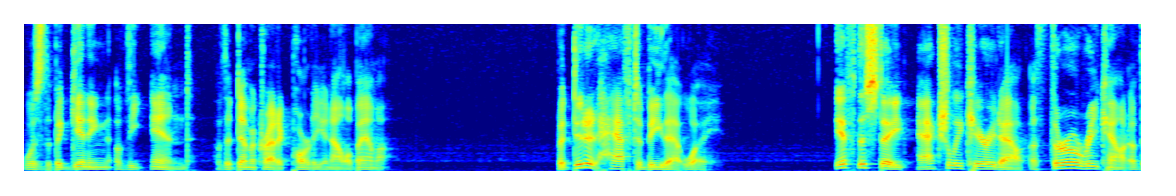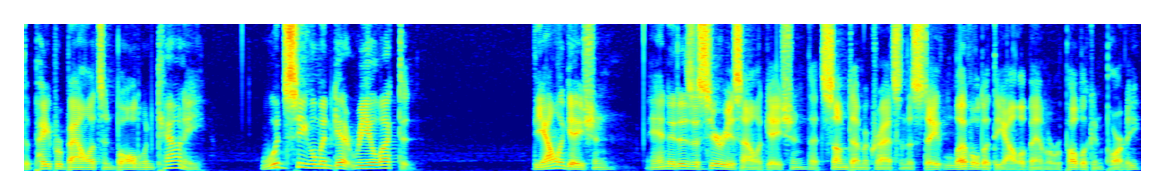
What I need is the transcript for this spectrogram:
was the beginning of the end of the Democratic Party in Alabama. But did it have to be that way? if the state actually carried out a thorough recount of the paper ballots in Baldwin County, would Siegelman get reelected? The allegation, and it is a serious allegation that some Democrats in the state leveled at the Alabama Republican Party,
